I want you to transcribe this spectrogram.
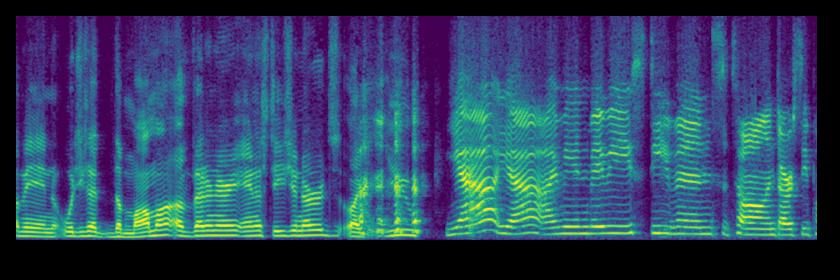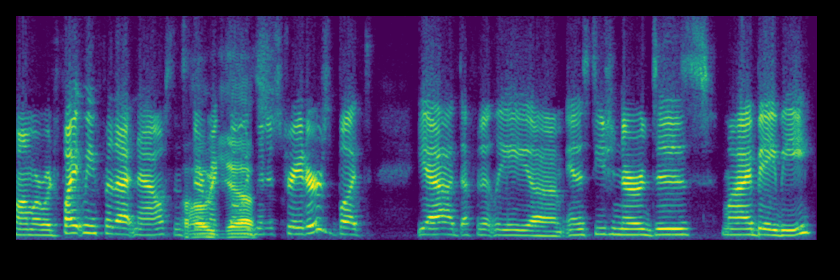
I mean, would you say the mama of veterinary anesthesia nerds? Like you. yeah, yeah. I mean, maybe Stephen Cital and Darci Palmer would fight me for that now since they're Oh, my yes. co-administrators. But yeah, definitely, um, anesthesia nerds is my baby.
